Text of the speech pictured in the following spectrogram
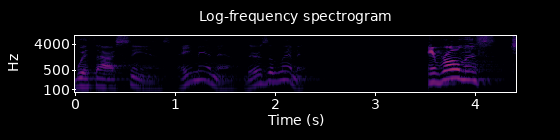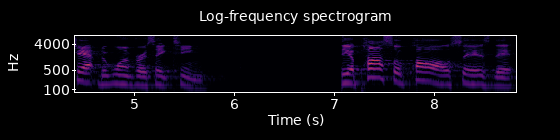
with our sins. Amen now. There's a limit. In Romans chapter 1 verse 18, the apostle Paul says that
